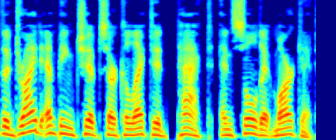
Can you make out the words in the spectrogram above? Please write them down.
The dried emping chips are collected, packed, and sold at market.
